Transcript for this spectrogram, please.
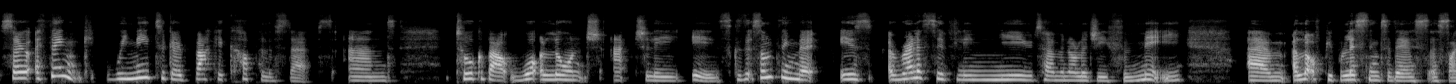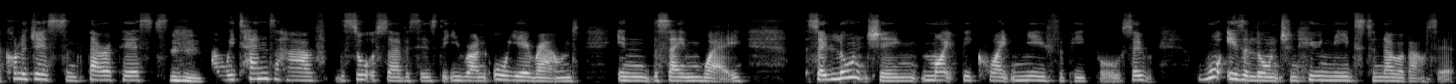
So I think we need to go back a couple of steps and talk about what a launch actually is because it's something that is a relatively new terminology for me. Um, a lot of people listening to this are psychologists and therapists, mm-hmm. and we tend to have the sort of services that you run all year round in the same way. So, launching might be quite new for people. So, what is a launch and who needs to know about it?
